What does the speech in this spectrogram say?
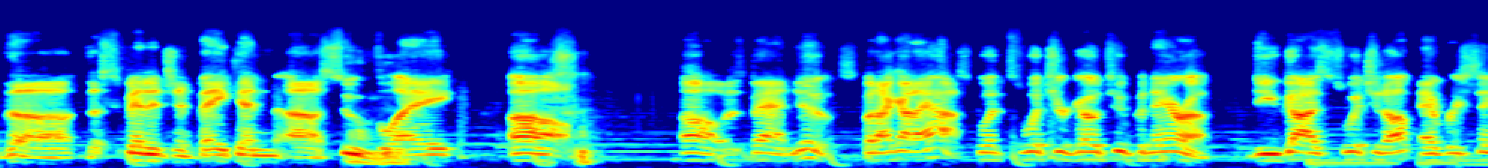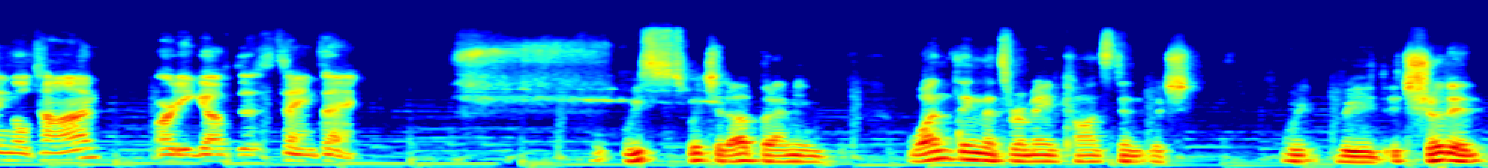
the the spinach and bacon uh, souffle. Oh, oh, it was bad news. But I gotta ask, what's what's your go-to Panera? Do you guys switch it up every single time, or do you go the same thing? we switch it up, but I mean, one thing that's remained constant, which we, we it shouldn't,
